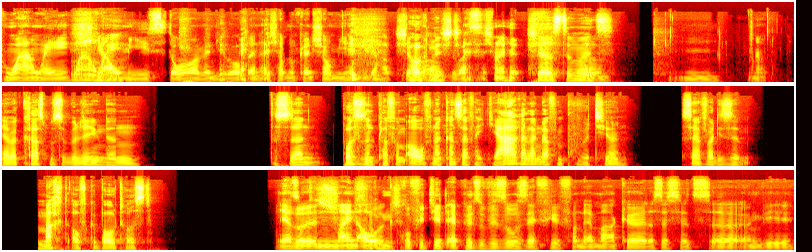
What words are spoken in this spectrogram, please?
Huawei, Huawei. Xiaomi Store, wenn die überhaupt einen. Ich habe noch kein Xiaomi-Handy gehabt. Ich auch nicht. Du weißt, was ich meine. Ich weiß, du meinst. Mm, Ja, aber krass, musst du überlegen, dann, dass du dann, baust du so eine Plattform auf und dann kannst du einfach jahrelang davon profitieren. Dass du einfach diese Macht aufgebaut hast. Ja, also in meinen Augen verrückt. profitiert Apple sowieso sehr viel von der Marke. Das ist jetzt äh, irgendwie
